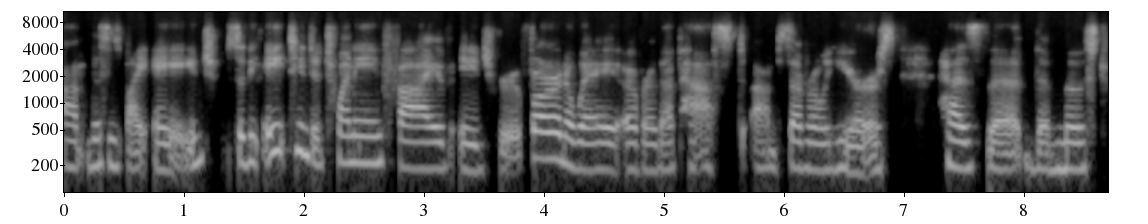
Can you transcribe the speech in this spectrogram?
um, this is by age. So the 18 to 25 age group, far and away over the past um, several years, has the, the most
